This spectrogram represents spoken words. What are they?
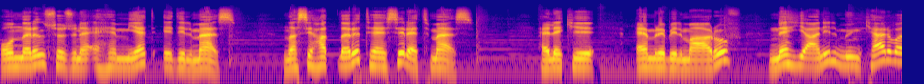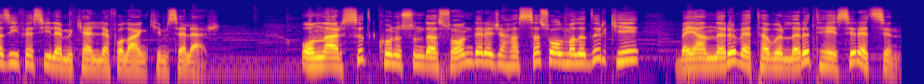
Onların sözüne ehemmiyet edilmez. nasihatları tesir etmez. Hele ki emri bil maruf, nehyanil münker vazifesiyle mükellef olan kimseler. Onlar sıdk konusunda son derece hassas olmalıdır ki beyanları ve tavırları tesir etsin.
